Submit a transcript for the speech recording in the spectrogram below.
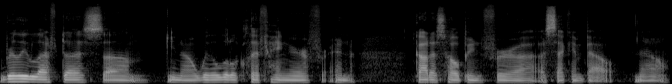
really left us um, you know with a little cliffhanger for, and got us hoping for uh, a second bout. Now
